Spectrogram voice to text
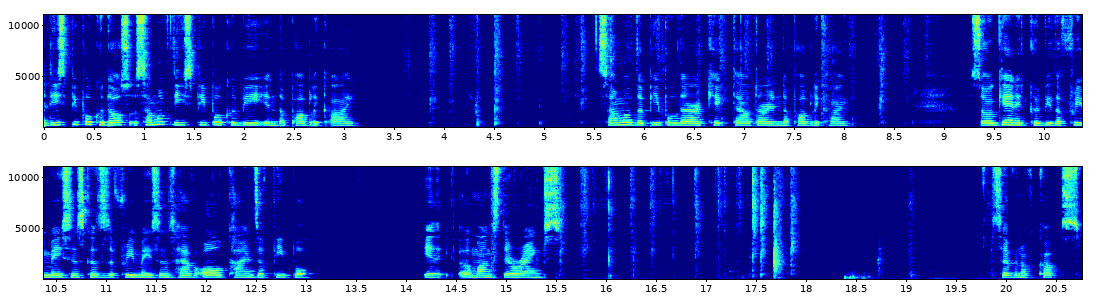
these people could also some of these people could be in the public eye. Some of the people that are kicked out are in the public eye. So again it could be the freemasons because the freemasons have all kinds of people in amongst their ranks. Seven of cups.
